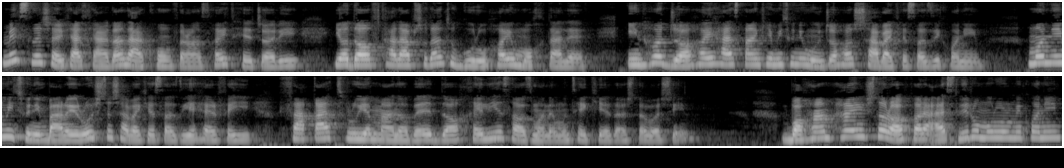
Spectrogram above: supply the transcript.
مثل شرکت کردن در کنفرانس های تجاری یا داوطلب شدن تو گروه های مختلف. اینها جاهایی هستن که می‌تونیم اونجاها شبکه سازی کنیم. ما نمی‌تونیم برای رشد شبکه سازی حرفه‌ای فقط روی منابع داخلی سازمانمون تکیه داشته باشیم. با هم پنج تا راهکار اصلی رو مرور می‌کنیم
